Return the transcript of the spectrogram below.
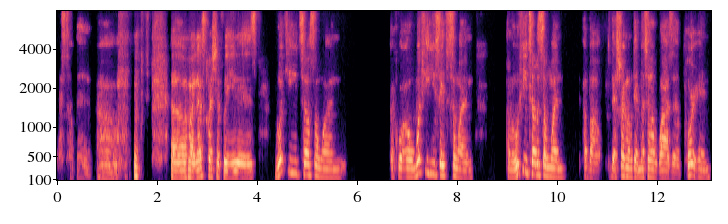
That's so bad. Um, uh, my next question for you is: What can you tell someone? Like, well, what can you say to someone? I mean, what can you tell to someone about that's struggling with their mental health? Why is it important?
